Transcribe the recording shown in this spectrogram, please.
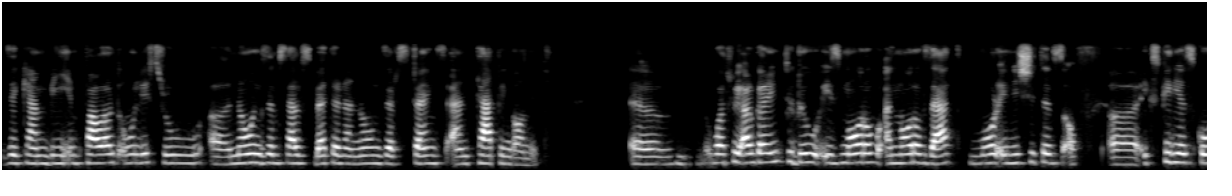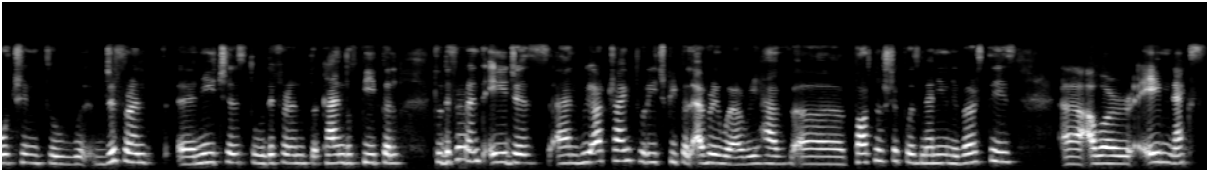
They can be empowered only through uh, knowing themselves better and knowing their strengths and tapping on it. Um, what we are going to do is more of and more of that, more initiatives of uh, experience coaching to different uh, niches, to different kind of people, to different ages, and we are trying to reach people everywhere. We have a partnership with many universities. Uh, our aim next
